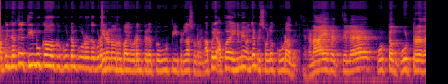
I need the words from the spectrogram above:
அப்ப இந்த இடத்துல திமுகவுக்கு கூட்டம் கூடுறத கூட இருநூறு ரூபாய் உடன்பிறப்பு ஊப்பி இப்படிலாம் சொல்றாங்க. அப்படி அப்ப இனிமே வந்து அப்படி சொல்லக்கூடாது. ஜனநாயகத்தில் கூட்டம் கூட்டுறத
